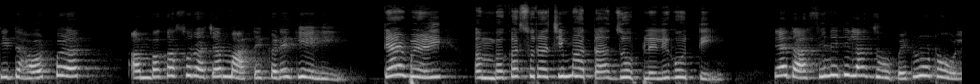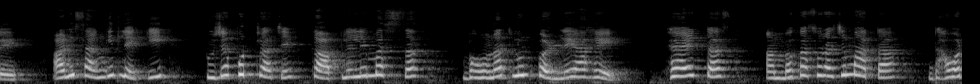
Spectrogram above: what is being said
ती धावत पळत अंबकासुराच्या मातेकडे गेली. त्यावेळी अंबकासुराची माता झोपलेली होती. त्या दासीने तिला झोपेतून उठवले आणि सांगितले की तुझ्या पुत्राचे कापलेले मस्तक भवनात येऊन पडले आहे. हे ऐकताच अंबकासुराची माता धावत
